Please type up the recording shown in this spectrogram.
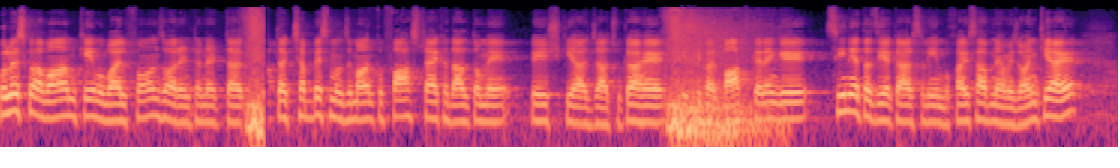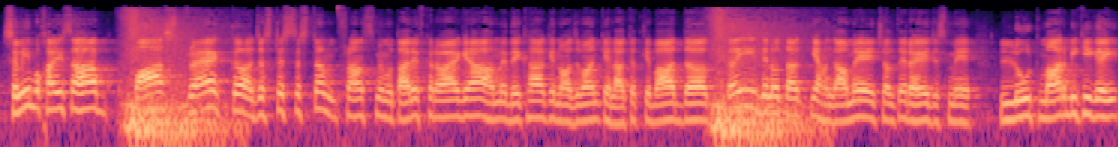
पुलिस को आवाम के मोबाइल फ़ोन और इंटरनेट तक अब तक छब्बीस मुलजमान को फास्ट ट्रैक अदालतों में पेश किया जा चुका है। इसी पर बात करेंगे सीनियर तजियाकार सलीम बुखारी साहब ने हमें ज्वाइन किया है। सलीम बुखारी साहब, fast track justice system France में मुतारफ़ करवाया गया। हमने देखा कि नौजवान की हलाकत के बाद कई दिनों तक ये हंगामे चलते रहे, जिसमें लूट मार भी की गई।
